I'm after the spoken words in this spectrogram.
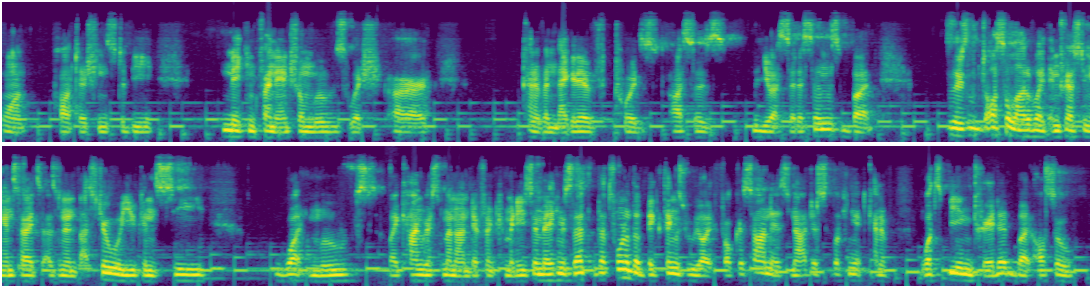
want politicians to be making financial moves which are kind of a negative towards us as US citizens. But there's also a lot of like interesting insights as an investor where you can see what moves like congressmen on different committees are making. So that's that's one of the big things we really focus on is not just looking at kind of what's being traded, but also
